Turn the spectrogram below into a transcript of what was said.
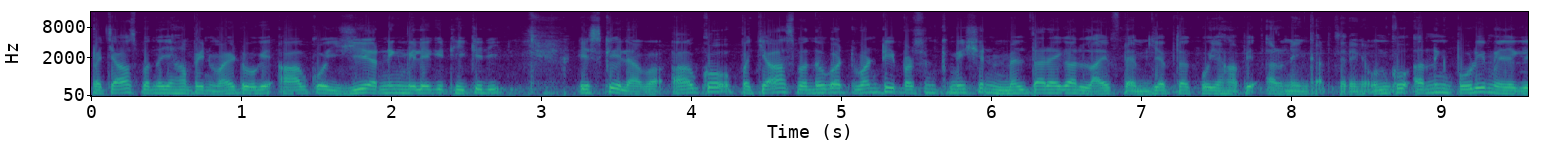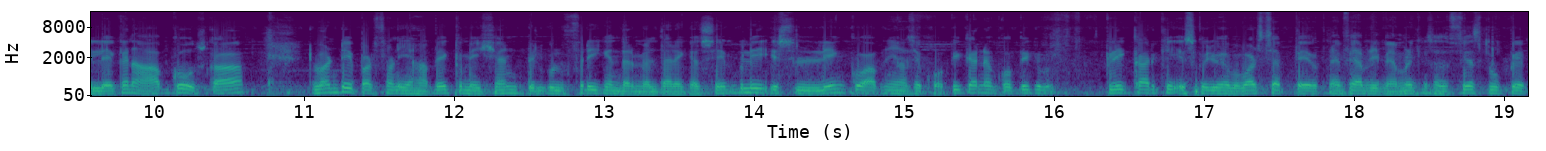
पचास बंदे यहाँ पे इनवाइट हो गए। आपको ये अर्निंग मिलेगी, ठीक है जी? इसके अलावा आपको पचास बंदों का ट्वेंटी परसेंट कमीशन मिलता रहेगा लाइफ टाइम जब तक वो यहाँ पे अर्निंग करते रहेंगे। उनको अर्निंग पूरी मिलेगी, लेकिन आपको उसका ट्वेंटी परसेंट यहाँ पे कमीशन बिल्कुल फ्री के अंदर मिलता रहेगा। सिंपली इस लिंक को आपने यहाँ से कॉपी करना कॉपी क्लिक करके इसको जो है व्हाट्सएप पर अपने फैमिली मेंबर के साथ फेसबुक पर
